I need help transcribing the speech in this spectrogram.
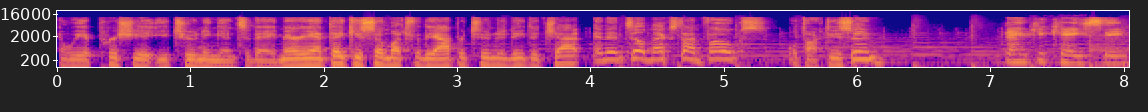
and we appreciate you tuning in today. Mari Ann, thank you so much for the opportunity to chat. And until next time, folks, we'll talk to you soon. Thank you, Casey.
